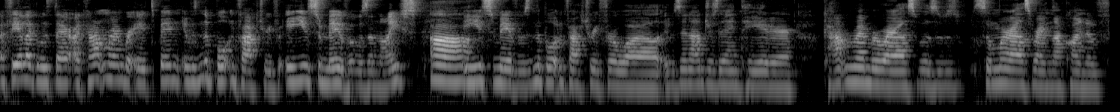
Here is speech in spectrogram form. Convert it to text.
I feel like it was there. I can't remember. It's been. It was in the Button Factory. For, it used to move. It was a night. Ah. It used to move. It was in the Button Factory for a while. It was in Andrews Lane Theatre. Can't remember where else it was. It was somewhere else around that kind of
